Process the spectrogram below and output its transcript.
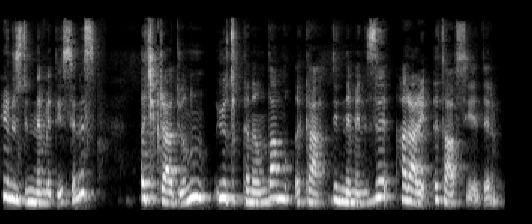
henüz dinlemediyseniz Açık Radyo'nun YouTube kanalından mutlaka dinlemenizi hararetle tavsiye ederim.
